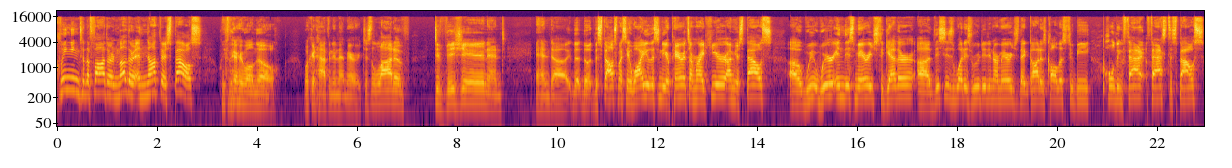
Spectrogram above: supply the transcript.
clinging to the father and mother and not their spouse, we very well know what could happen in that marriage. There's a lot of division and and uh, the, the, the spouse might say, Why are you listening to your parents? I'm right here. I'm your spouse. Uh, we, we're in this marriage together. Uh, this is what is rooted in our marriage that God has called us to be holding fa- fast to spouse,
